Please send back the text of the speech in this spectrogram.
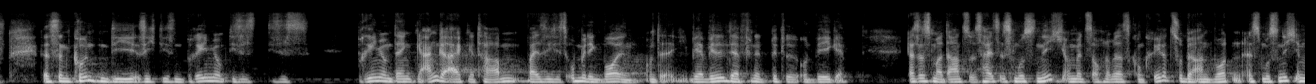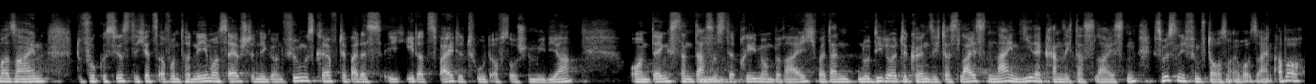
Das sind Kunden, die sich diesen Premium, dieses, dieses Premium-Denken angeeignet haben, weil sie es unbedingt wollen. Und äh, wer will, der findet Mittel und Wege. Das ist mal dazu. Das heißt, es muss nicht, um jetzt auch das konkreter zu beantworten, es muss nicht immer sein, du fokussierst dich jetzt auf Unternehmer, Selbstständige und Führungskräfte, weil das jeder zweite tut auf Social Media und denkst dann, das mhm. ist der Premium-Bereich, weil dann nur die Leute können sich das leisten. Nein, jeder kann sich das leisten. Es müssen nicht 5000 Euro sein. Aber auch,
